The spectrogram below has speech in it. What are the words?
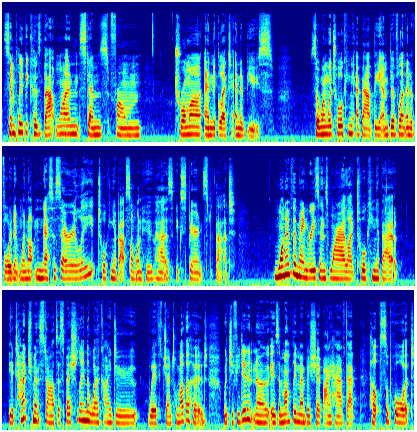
simply because that one stems from trauma and neglect and abuse. So, when we're talking about the ambivalent and avoidant, we're not necessarily talking about someone who has experienced that. One of the main reasons why I like talking about the attachment styles, especially in the work I do with Gentle Motherhood, which, if you didn't know, is a monthly membership I have that helps support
